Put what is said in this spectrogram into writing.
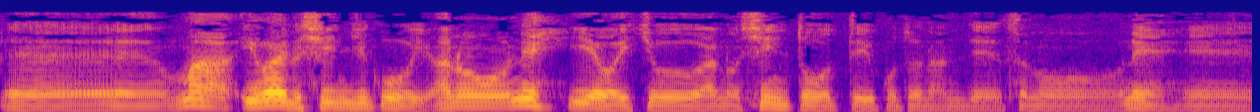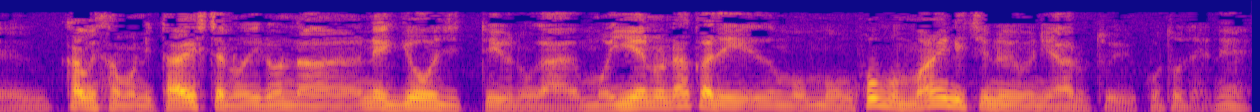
えー、まあ、いわゆる神事行為。あのね、家は一応、あの、神道っていうことなんで、そのね、えー、神様に対してのいろんなね、行事っていうのが、もう家の中でもう、もうほぼ毎日のようにあるということでね。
